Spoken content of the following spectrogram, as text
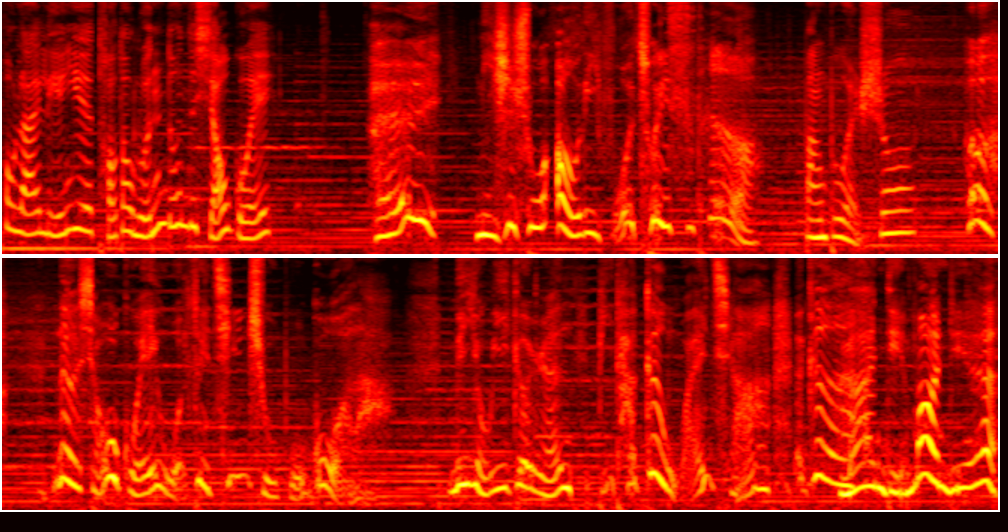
后来连夜逃到伦敦的小鬼？”嘿，你是说奥利弗·崔斯特？邦布尔说：“呵，那小鬼我最清楚不过啦，没有一个人比他更顽强，更……慢点，慢点。”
